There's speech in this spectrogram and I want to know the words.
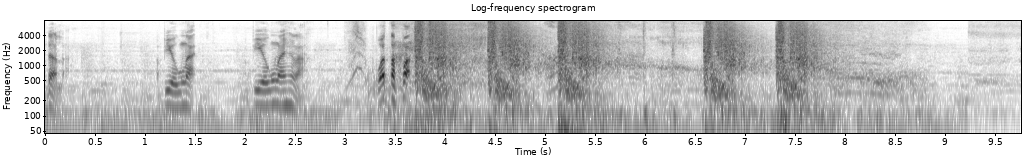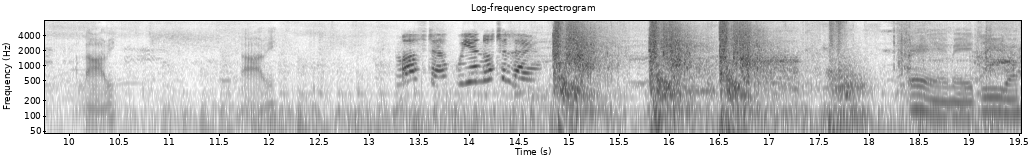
မင်းကောင်တက်လာအပြုံးလိုက်အပြုံးလိုက်ဟဲ့လား What the fuck လာပြီလာပြီ Master, we are not alone. အေးမေကြီးတော့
